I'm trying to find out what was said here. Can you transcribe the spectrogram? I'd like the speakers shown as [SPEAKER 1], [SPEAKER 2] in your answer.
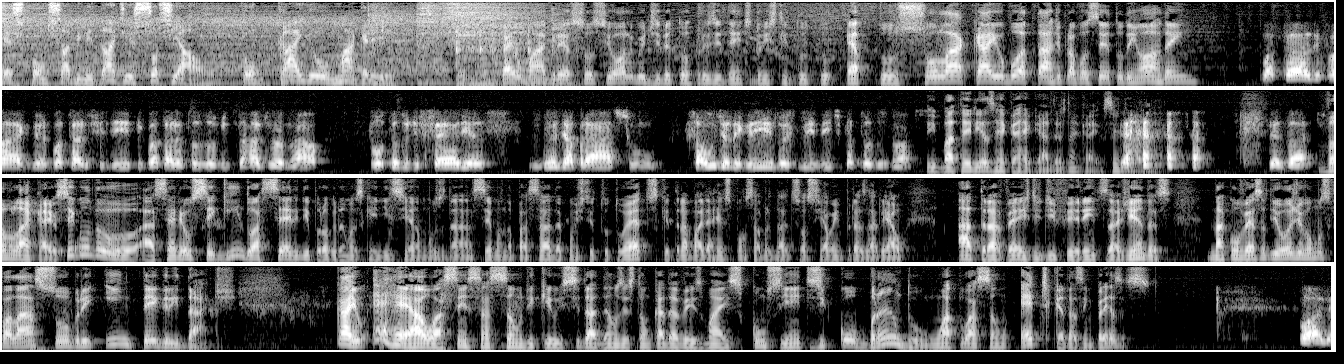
[SPEAKER 1] Responsabilidade Social, com Caio Magri.
[SPEAKER 2] Caio Magre é sociólogo e diretor-presidente do Instituto Etos. Olá, Caio, boa tarde para você, tudo em ordem?
[SPEAKER 3] Boa tarde, Wagner, boa tarde, Felipe, boa tarde a todos os ouvintes da Rádio Jornal. Voltando de férias, um grande abraço, saúde e alegria em 2020 para todos nós.
[SPEAKER 2] E baterias recarregadas, né, Caio? Sem
[SPEAKER 3] Exato.
[SPEAKER 2] Vamos lá, Caio. Segundo a série, ou seguindo a série de programas que iniciamos na semana passada com o Instituto Etos, que trabalha a responsabilidade social e empresarial através de diferentes agendas, na conversa de hoje vamos falar sobre integridade. Caio, é real a sensação de que os cidadãos estão cada vez mais conscientes e cobrando uma atuação ética das empresas?
[SPEAKER 3] Olha,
